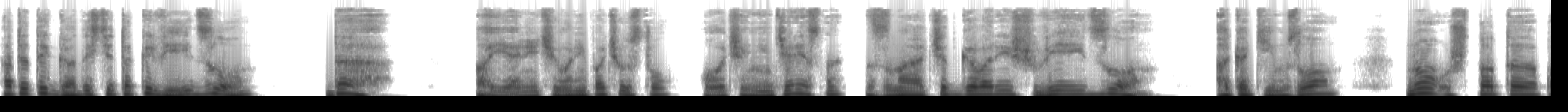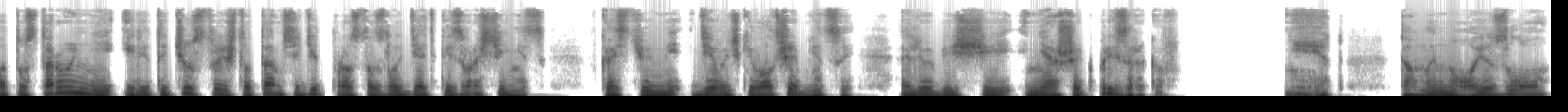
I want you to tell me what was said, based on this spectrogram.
«От этой гадости так и веет злом». «Да». «А я ничего не почувствовал. Очень интересно. Значит, говоришь, веет злом. А каким злом?» Ну, что-то потустороннее, или ты чувствуешь, что там сидит просто злой дядька-извращенец в костюме девочки-волшебницы, любящей няшек-призраков? Нет, там иное зло.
